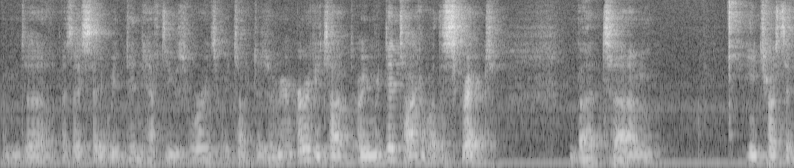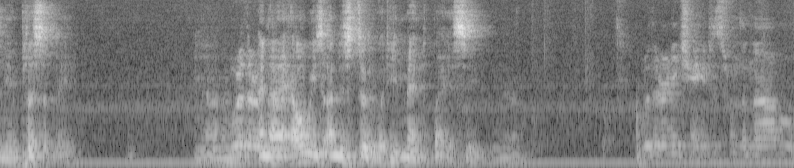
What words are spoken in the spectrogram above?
And uh, as I say, we didn't have to use words when we talked to each other. We already talked, I mean, we did talk about the script, but um, he trusted me implicitly. You know, and I always understood what he meant by a scene. You know. Were there any changes from the novel,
